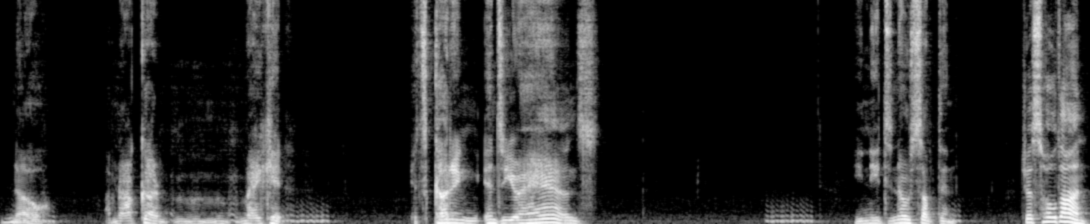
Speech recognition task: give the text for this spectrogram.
No, I'm not gonna make it. It's cutting into your hands. You need to know something. Just hold on.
